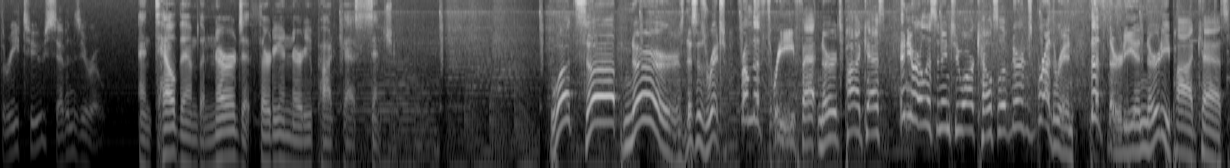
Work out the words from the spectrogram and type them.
3270. And tell them the nerds at 30 and Nerdy podcast sent you. What's up, nerds? This is Rich from the Three Fat Nerds podcast, and you're listening to our Council of Nerds brethren, the 30 and Nerdy podcast.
